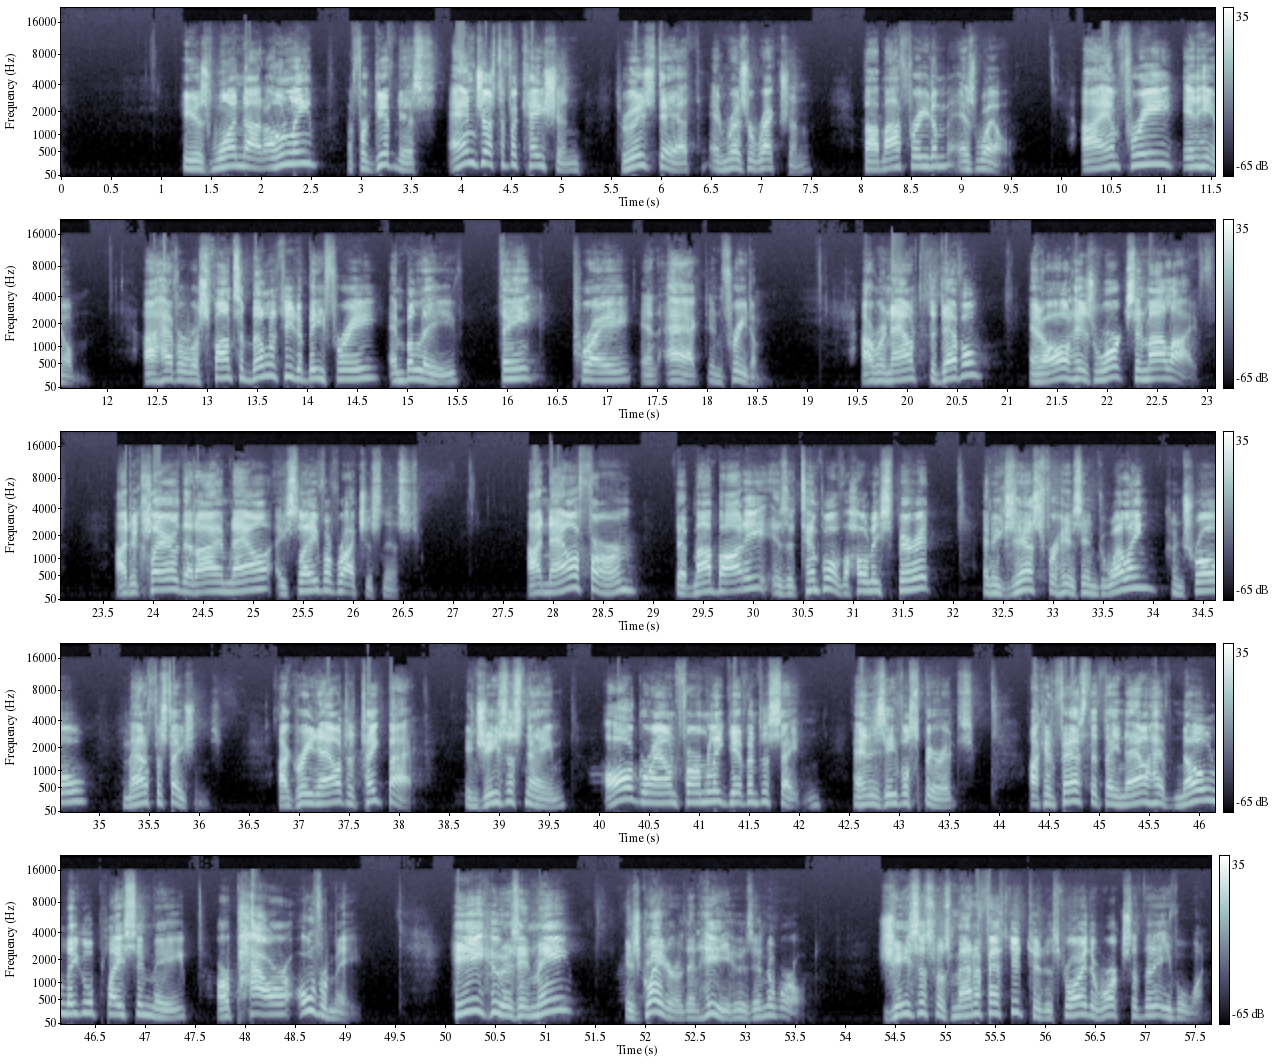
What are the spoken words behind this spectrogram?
He has won not only a forgiveness and justification through his death and resurrection, by my freedom as well. I am free in him. I have a responsibility to be free and believe, think, pray, and act in freedom. I renounce the devil and all his works in my life. I declare that I am now a slave of righteousness. I now affirm that my body is a temple of the Holy Spirit and exists for his indwelling, control, manifestations. I agree now to take back, in Jesus' name, all ground firmly given to Satan and his evil spirits. I confess that they now have no legal place in me or power over me. He who is in me is greater than he who is in the world. Jesus was manifested to destroy the works of the evil one.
